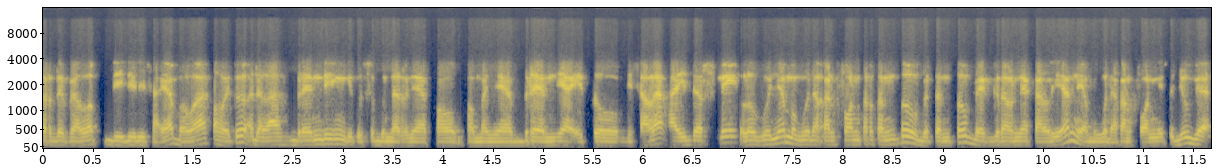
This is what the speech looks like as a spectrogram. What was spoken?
terdevelop di diri saya bahwa oh itu adalah branding gitu sebenarnya. Kalau umpamanya brandnya itu misalnya Aiders nih logonya menggunakan font tertentu bertentu backgroundnya kalian yang menggunakan font itu juga.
